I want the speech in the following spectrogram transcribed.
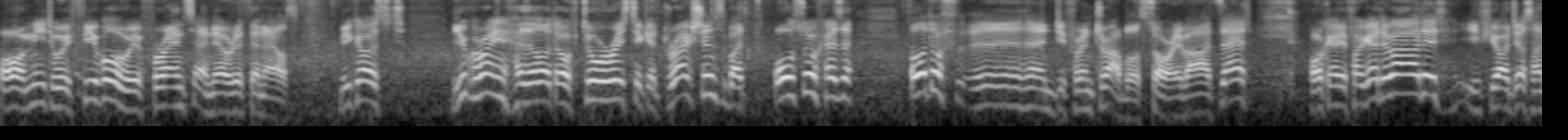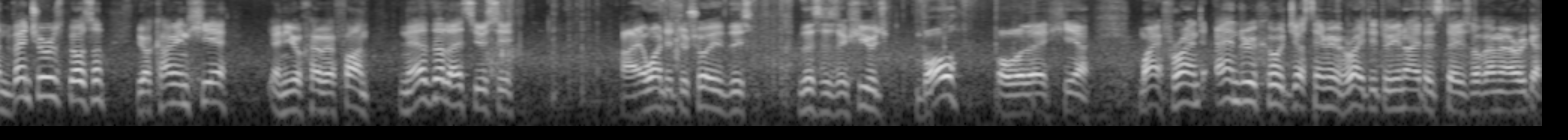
or meet with people, with friends and everything else. Because Ukraine has a lot of touristic attractions, but also has a a lot of uh, different troubles. Sorry about that. Okay, forget about it. If you are just an adventurous person, you're coming here and you have a fun. Nevertheless, you see, I wanted to show you this. This is a huge ball over there here. My friend Andrew, who just immigrated to United States of America,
